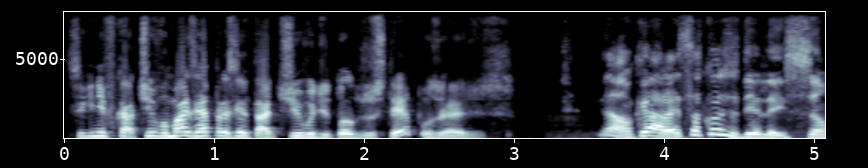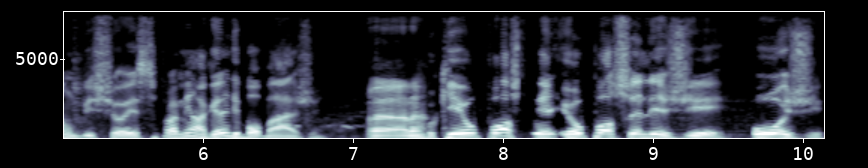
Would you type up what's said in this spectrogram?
significativo, mais representativo de todos os tempos, Regis? Não, cara, essa coisa de eleição, bicho, isso pra mim é uma grande bobagem. É, né? Porque eu posso, eu posso eleger hoje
